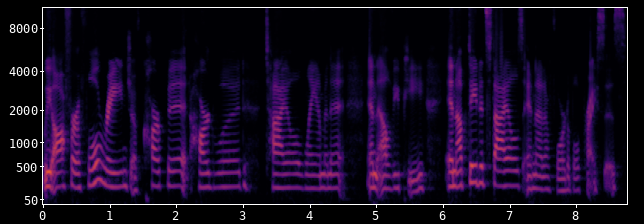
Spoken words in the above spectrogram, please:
We offer a full range of carpet, hardwood, tile, laminate, and LVP in updated styles and at affordable prices.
